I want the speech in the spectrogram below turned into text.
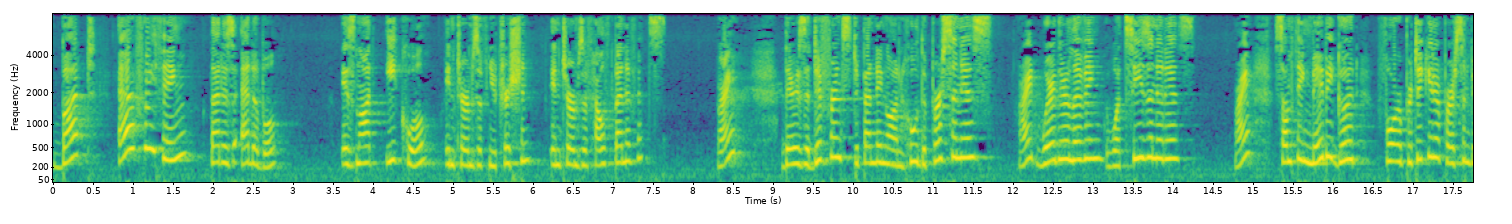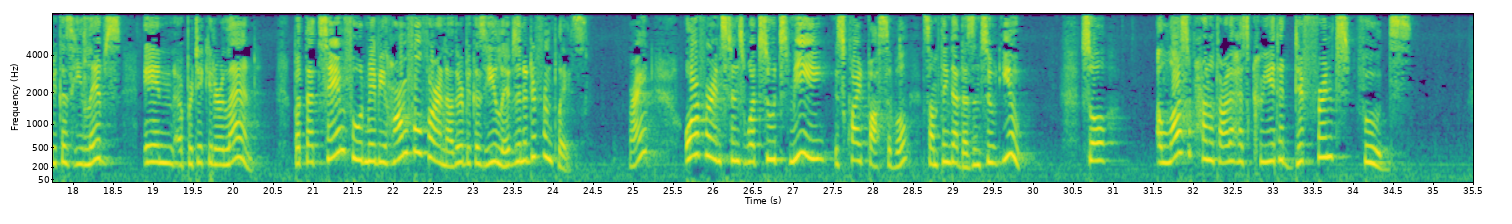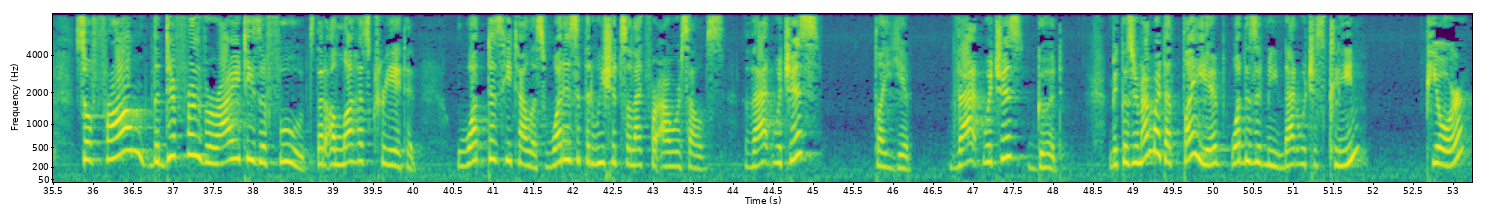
But everything that is edible is not equal in terms of nutrition, in terms of health benefits. Right? There is a difference depending on who the person is, right? Where they're living, what season it is. Right? Something may be good for a particular person because he lives in a particular land. But that same food may be harmful for another because he lives in a different place. Right? Or for instance, what suits me is quite possible, something that doesn't suit you. So, Allah subhanahu wa ta'ala has created different foods. So from the different varieties of foods that Allah has created, what does He tell us? What is it that we should select for ourselves? That which is tayyib. That which is good. Because remember that tayyib, what does it mean? That which is clean, pure,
